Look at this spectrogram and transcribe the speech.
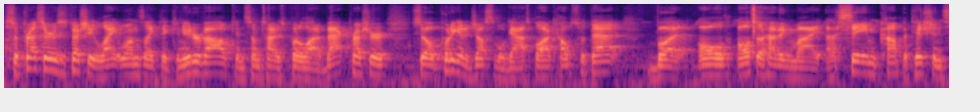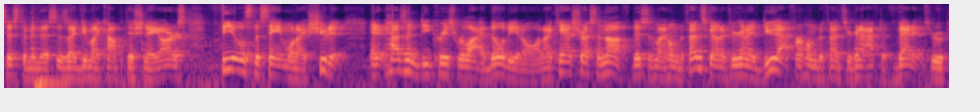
Suppressors, especially light ones like the Canuter valve, can sometimes put a lot of back pressure, so putting an adjustable gas block helps with that, but also having my uh, same competition system in this as I do my competition ARs feels the same when I shoot it, and it hasn't decreased reliability at all. And I can't stress enough, this is my home defense gun. If you're gonna do that for home defense, you're gonna have to vet it through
